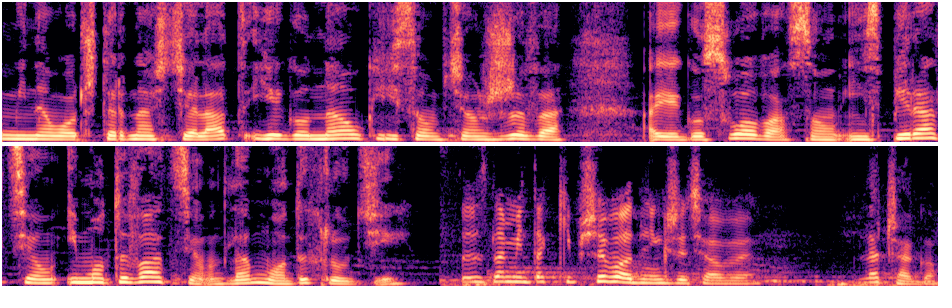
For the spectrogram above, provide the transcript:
minęło 14 lat, jego nauki są wciąż żywe, a jego słowa są inspiracją i motywacją dla młodych ludzi. To jest dla mnie taki przewodnik życiowy. Dlaczego?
